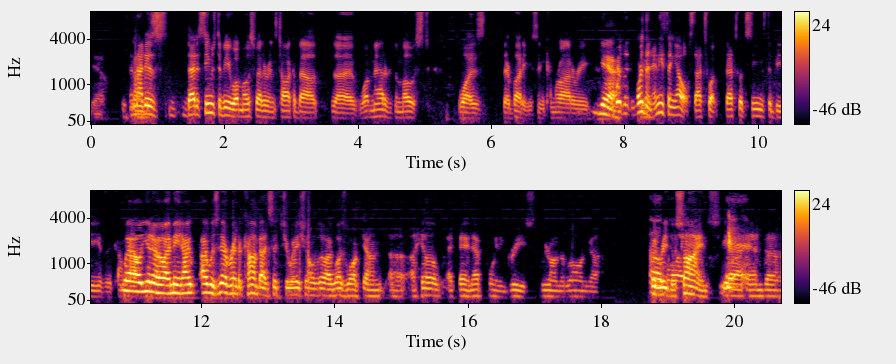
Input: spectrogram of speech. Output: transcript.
yeah. And that is that it seems to be what most veterans talk about. Uh, what mattered the most was their buddies and camaraderie. Yeah. More than, more than anything else, that's what that's what seems to be the. common- Well, you know, I mean, I, I was never in a combat situation, although I was walked down uh, a hill at Bayonet Point in Greece. We were on the wrong, uh, couldn't Oh, read the signs. Yeah, and uh,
